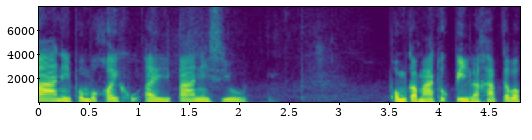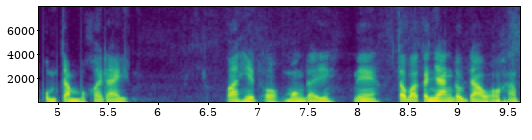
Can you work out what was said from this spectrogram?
ป้านี่ผมบ่ค่อยคุไอยป้านี่สิอยู่ผมกับมาทุกปีแล้วครับ แต่ว่าผมจำบ่ค่อยได้ ว่าเห็ดออกมองใดแน่แต่ว่ากันย่างเดาๆเอาครับ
